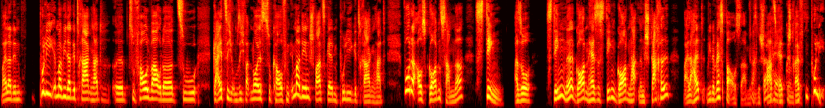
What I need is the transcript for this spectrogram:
weil er den Pulli immer wieder getragen hat, äh, zu faul war oder zu geizig, um sich was Neues zu kaufen, immer den schwarz-gelben Pulli getragen hat, wurde aus Gordon Sumner Sting. Also Sting, ne? Gordon has a Sting. Gordon hat einen Stachel, weil er halt wie eine Wespe aussah, mit Ach, diesem schwarz-gelb gestreiften es. Pulli.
